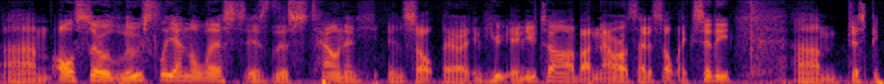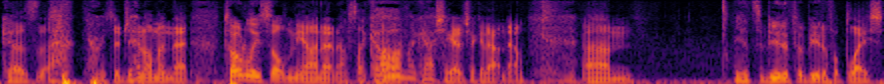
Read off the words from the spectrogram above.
Um, also, loosely on the list is this town in in, Salt, uh, in, in, Utah, about an hour outside of Salt Lake City. Um, just because there was a gentleman that totally sold me on it, and I was like, oh my gosh, I got to check it out now. It's a beautiful, beautiful place.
